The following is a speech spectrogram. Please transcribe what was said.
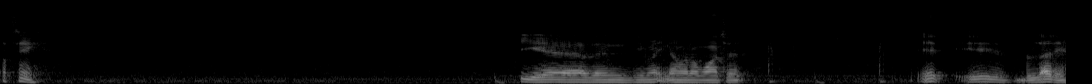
Let's see. Yeah, then you might not want to watch it. It is bloody.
